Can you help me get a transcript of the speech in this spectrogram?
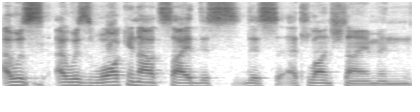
I was I was walking outside this this at lunchtime and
